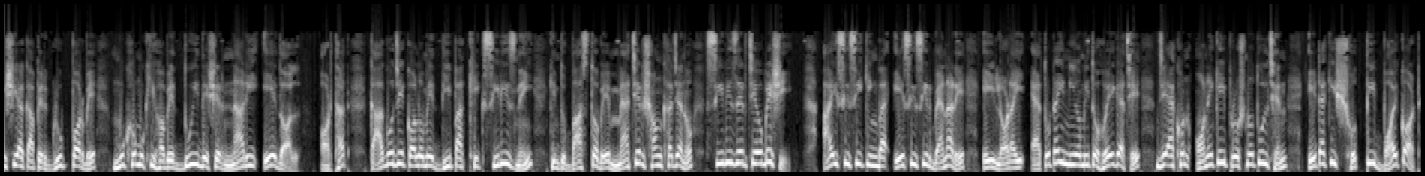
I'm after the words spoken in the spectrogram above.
এশিয়া কাপের গ্রুপ পর্বে মুখোমুখি হবে দুই দেশের নারী এ দল। অর্থাৎ কাগজে কলমে দ্বিপাক্ষিক সিরিজ নেই, কিন্তু বাস্তবে ম্যাচের সংখ্যা যেন সিরিজের চেয়েও বেশি। আইসিসি কিংবা এসিসির ব্যানারে এই লড়াই এতটাই নিয়মিত হয়ে গেছে যে এখন অনেকেই প্রশ্ন তুলছেন, এটা কি সত্যি বয়কট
